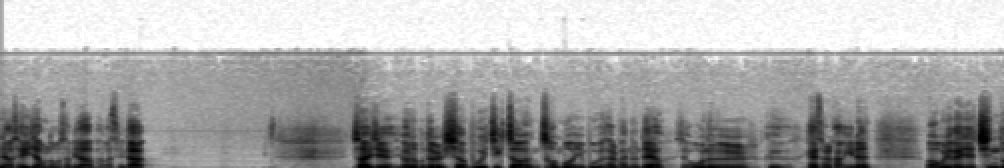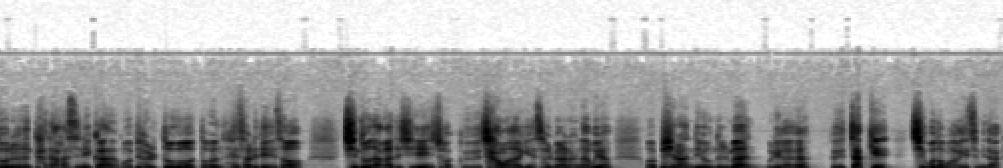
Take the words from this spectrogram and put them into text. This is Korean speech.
안녕하세요 이장훈 노무사입니다. 반갑습니다. 자 이제 여러분들 시험 보기 직전 전범위 모의사를 봤는데요. 자, 오늘 그 해설 강의는 어, 우리가 이제 진도는 다 나갔으니까 뭐 별도 어떤 해설에 대해서 진도 나가듯이 저, 그 장황하게 설명은 안 하고요. 어, 필요한 내용들만 우리가 그 짧게 치고 넘어가겠습니다.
